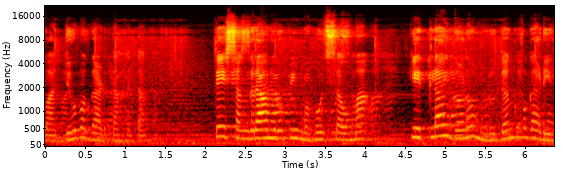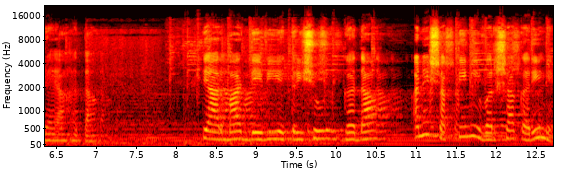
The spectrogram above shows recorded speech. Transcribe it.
વાદ્યો વગાડતા હતા. તે સંગ્રામરૂપી મહોત્સવમાં કેટલાય ગણો મૃદંગ વગાડી રહ્યા હતા. ત્યારબાદ દેવીએ ત્રિશૂળ, ગદા અને શક્તિની વર્ષા કરીને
